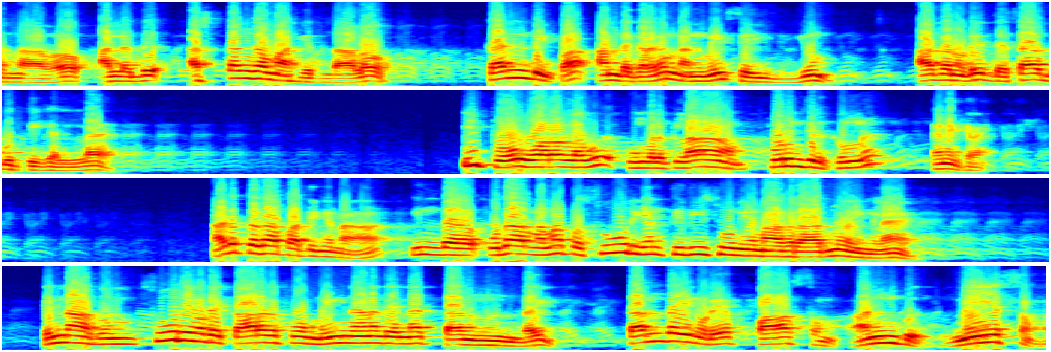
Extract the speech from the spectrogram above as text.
இருந்தாலோ அல்லது அஷ்டங்கமாக இருந்தாலோ கண்டிப்பா அந்த கிரகம் நன்மை செய்யும். அதனுடைய தசா புத்திகள்ல இப்போ ஓரளவு உங்களுக்கு எல்லாம் புரிஞ்சிருக்கும்னு நினைக்கிறேன். அடுத்ததா பாத்தீங்கன்னா இந்த உதாரணமா இப்ப சூரியன் திதி சூன்யமாகிறாருன்னு வைங்களேன். என்னாகும்? சூரியனுடைய காரகத்துவம் மெயினானது என்ன? தந்தை. தந்தையினுடைய பாசம் அன்பு நேசம்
